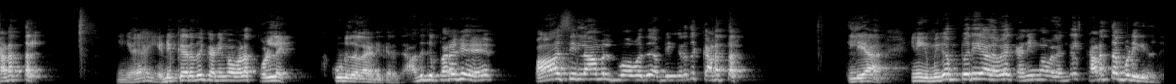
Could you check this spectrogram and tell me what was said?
கடத்தல் நீங்க எடுக்கிறது கனிம வள கொள்ளை கூடுதலா எடுக்கிறது. அதுக்கு பிறகு பாஸ் இல்லாமல் போவது அப்படிங்கிறது கடத்தல். இல்லையா? இன்னைக்கு மிகப்பெரிய அளவில் கனிம வளங்கள் கடத்தப்படுகிறது.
